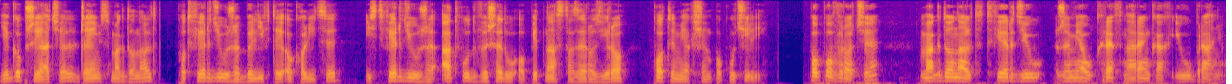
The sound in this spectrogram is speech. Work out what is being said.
Jego przyjaciel, James McDonald, potwierdził, że byli w tej okolicy i stwierdził, że Atwood wyszedł o 15.00 po tym, jak się pokłócili. Po powrocie McDonald twierdził, że miał krew na rękach i ubraniu.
